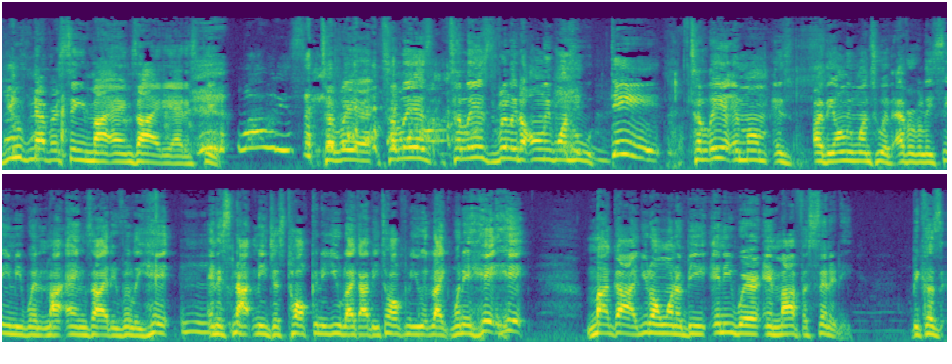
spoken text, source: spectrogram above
You've never seen my anxiety at its peak. Why would he say Talia, Talia's, Talia's really the only one who did. Talia and Mom is are the only ones who have ever really seen me when my anxiety really hit, mm-hmm. and it's not me just talking to you like I be talking to you. Like when it hit, hit. My God, you don't want to be anywhere in my vicinity because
